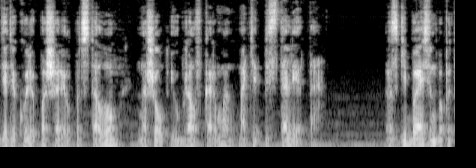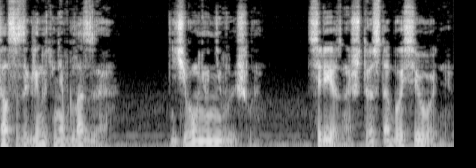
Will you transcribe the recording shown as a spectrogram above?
Дядя Коля пошарил под столом, нашел и убрал в карман макет пистолета. Разгибаясь, он попытался заглянуть мне в глаза. Ничего у него не вышло. «Серьезно, что с тобой сегодня?»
